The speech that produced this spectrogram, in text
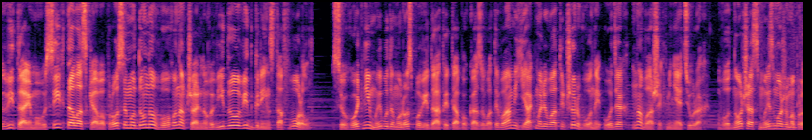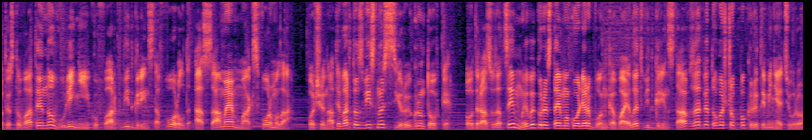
Вітаємо усіх та ласкаво просимо до нового навчального відео від Green Stuff World. Сьогодні ми будемо розповідати та показувати вам, як малювати червоний одяг на ваших мініатюрах. Водночас ми зможемо протестувати нову лінійку фарб від Green Stuff World, а саме Max Formula. Починати варто, звісно, з сірої ґрунтовки. Одразу за цим ми використаємо колір Wonka Violet від Green Stuff задля того, щоб покрити мініатюру.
